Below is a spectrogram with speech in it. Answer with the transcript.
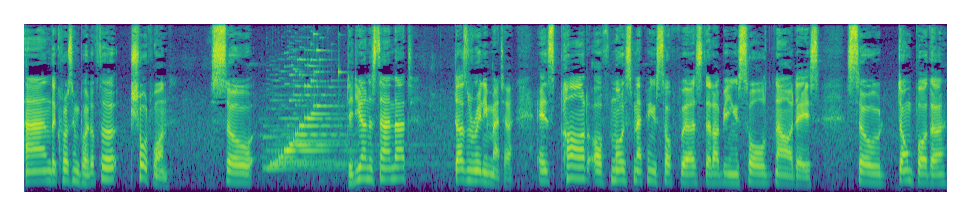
and the crossing point of the short one. So, did you understand that? Doesn't really matter. It's part of most mapping softwares that are being sold nowadays, so don't bother.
